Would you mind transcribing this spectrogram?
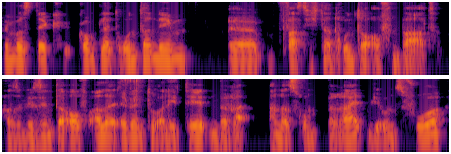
wenn wir das Deck komplett runternehmen. äh, was sich darunter offenbart. Also wir sind da auf alle Eventualitäten andersrum, bereiten wir uns vor.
